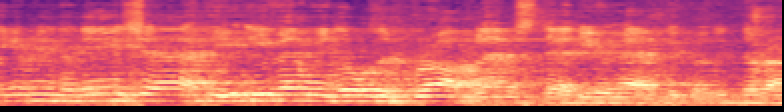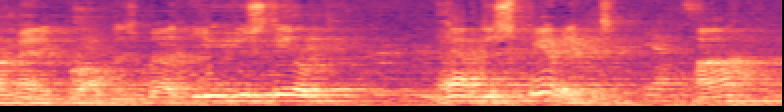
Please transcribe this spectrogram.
here in Indonesia, e- even with all the problems that you have, because there are many problems, but you, you still have the spirit, huh?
